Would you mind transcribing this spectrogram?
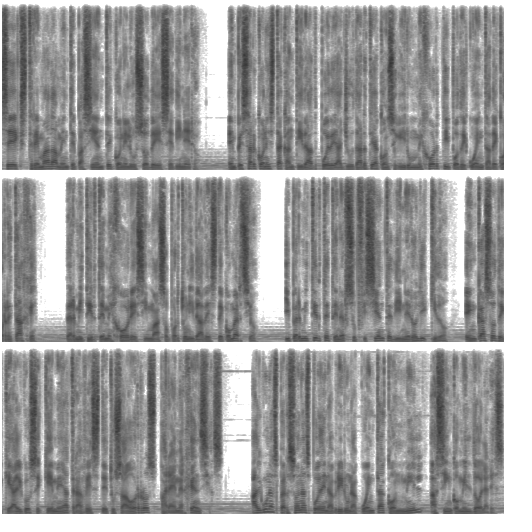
Sé extremadamente paciente con el uso de ese dinero. Empezar con esta cantidad puede ayudarte a conseguir un mejor tipo de cuenta de corretaje, permitirte mejores y más oportunidades de comercio y permitirte tener suficiente dinero líquido en caso de que algo se queme a través de tus ahorros para emergencias. Algunas personas pueden abrir una cuenta con mil a cinco mil dólares,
